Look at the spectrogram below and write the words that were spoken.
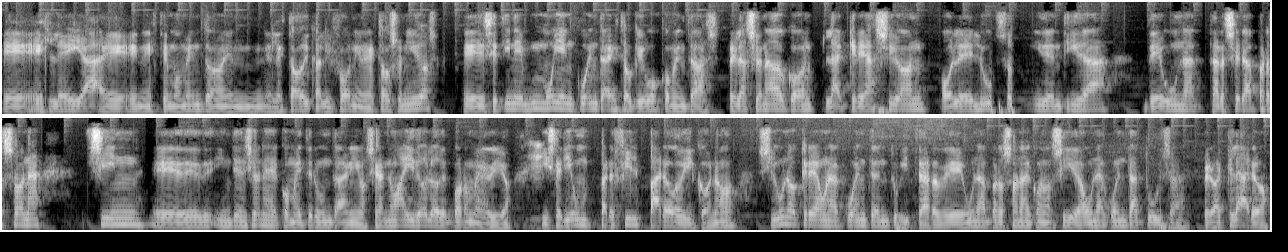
eh, es ley eh, en este momento en el estado de California, en Estados Unidos, se tiene muy en cuenta esto que vos comentás, relacionado con la creación o el uso de una identidad de una tercera persona sin eh, intenciones de cometer un daño, o sea, no hay dolo de por medio. Y sería un perfil paródico, ¿no? Si uno crea una cuenta en Twitter de una persona conocida, una cuenta tuya, pero aclaro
